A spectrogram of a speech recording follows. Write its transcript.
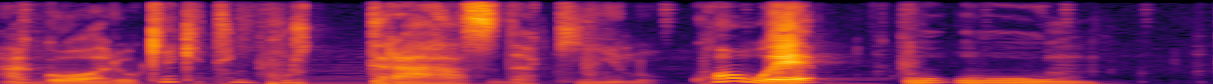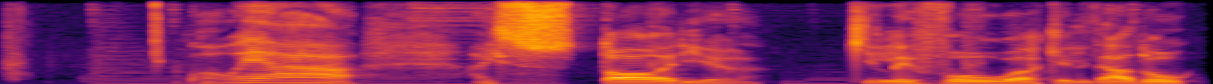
Agora, o que é que tem por trás daquilo? Qual é o, o qual é a, a história que levou aquele dado ou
